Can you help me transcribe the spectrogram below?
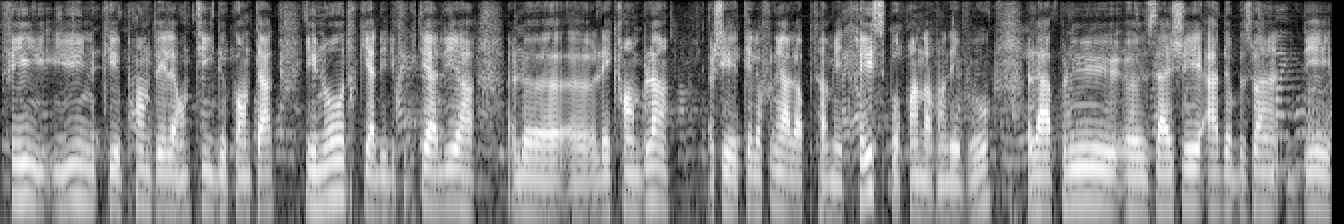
filles, une qui prend des lentilles de contact, une autre qui a des difficultés à lire euh, l'écran blanc. J'ai téléphoné à l'optométriste pour prendre rendez-vous. La plus euh, âgée a besoin des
